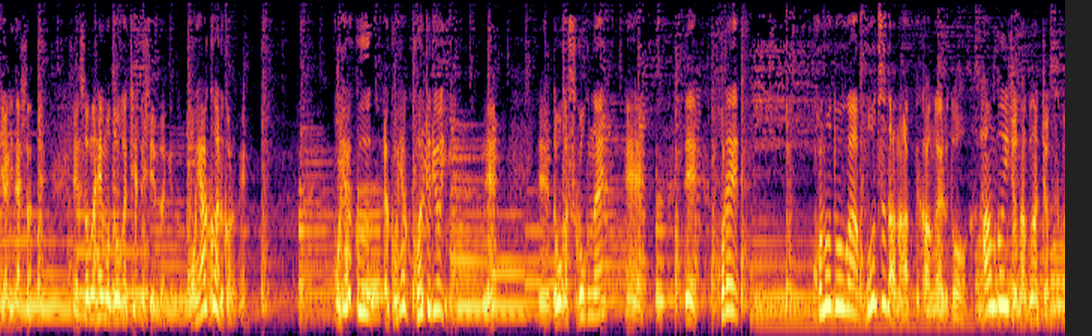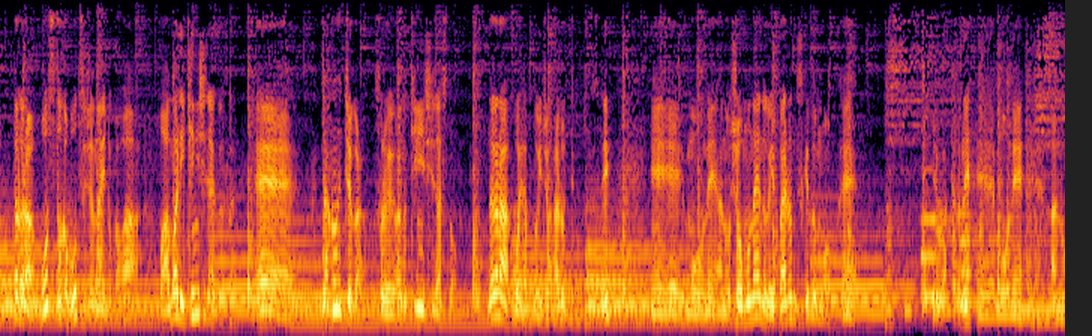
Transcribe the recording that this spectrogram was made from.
やり出したんで、えその辺も動画チェックしていただけると、500あるからね。500、500超えてるよ、今。ね。えー動画すごくない？えーで、これ、この動画、ボツだなって考えると、半分以上なくなっちゃうんですから。だから、ボツとかボツじゃないとかは、もうあまり気にしないでください。えー、なくなっちゃうから、それ、あの、気にしだすと。だから、500本以上あるってことですね。ええーもうね、あの、しょうもないのがいっぱいあるんですけども、えーかね、えーもうね、あの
